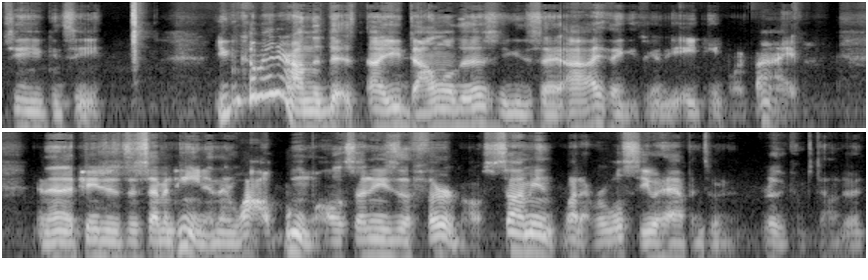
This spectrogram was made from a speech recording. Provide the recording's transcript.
see, you can see. You can come in here on the, uh, you download this, you can say, I think he's going to be 18.5 and then it changes to 17, and then wow, boom, all of a sudden he's the third most. So I mean, whatever, we'll see what happens when it really comes down to it.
